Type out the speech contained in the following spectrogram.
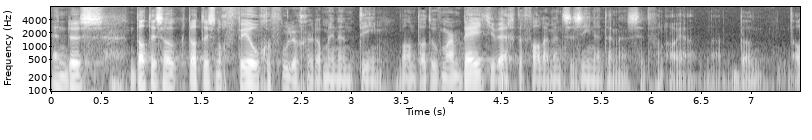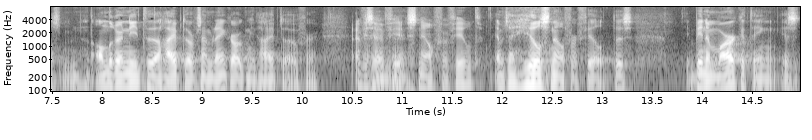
En dus dat is ook dat is nog veel gevoeliger dan in een team. Want dat hoeft maar een beetje weg te vallen. En mensen zien het en mensen zitten van, oh ja, nou, dan, als anderen niet eh, hyped over zijn, ben ik er ook niet hyped over. En we zijn En, eh, snel verveeld. En we zijn heel snel verveeld. Dus binnen marketing is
